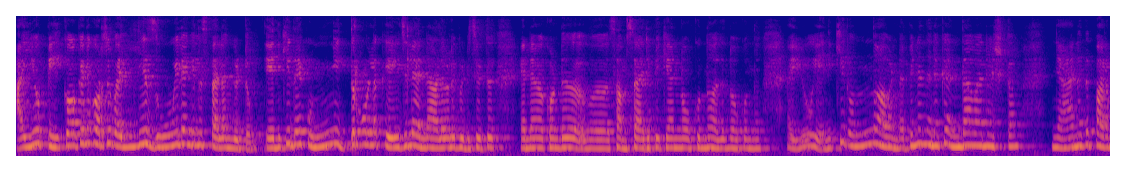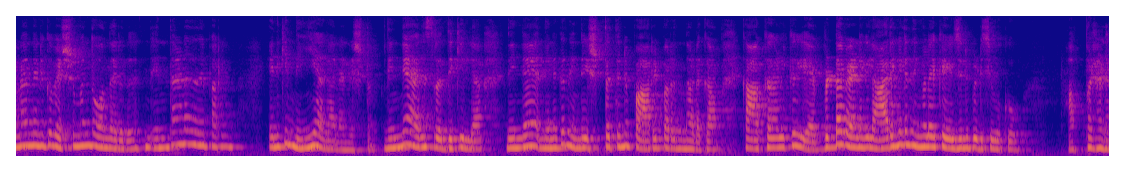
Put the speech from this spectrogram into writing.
അയ്യോ പീക്കോക്കിന് കുറച്ച് വലിയ സൂവിലെങ്കിലും സ്ഥലം കിട്ടും. എനിക്കിതേ കുഞ്ഞ് ഇത്രയുള്ള കേജിൽ എന്നെ ആളുകൾ പിടിച്ചിട്ട് എന്നെ കൊണ്ട് സംസാരിപ്പിക്കാൻ നോക്കുന്നു അത് നോക്കുന്നു. അയ്യോ എനിക്കിതൊന്നും ആവണ്ട. പിന്നെ നിനക്ക് എന്താവാനും ഇഷ്ടം? ഞാനത് പറഞ്ഞാൽ നിനക്ക് വിഷമം തോന്നരുത്. എന്താണ് നീ പറയുന്നത്? എനിക്ക് നീയാകാനാണ് ഇഷ്ടം. നിന്നെ ആരും ശ്രദ്ധിക്കില്ല. നിന്നെ നിനക്ക് നിന്റെ ഇഷ്ടത്തിന് പാറി പറഞ്ഞ് നടക്കാം. കാക്കകൾക്ക് എവിടെ വേണമെങ്കിലും ആരെങ്കിലും നിങ്ങളെ കേജിൽ പിടിച്ചു വെക്കൂ. അപ്പോഴാണ്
